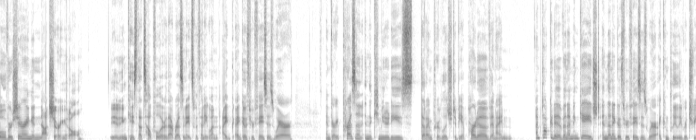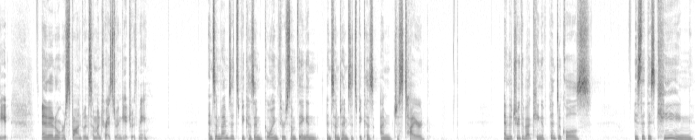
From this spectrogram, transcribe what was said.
oversharing and not sharing at all in case that's helpful or that resonates with anyone, I, I go through phases where I'm very present in the communities that I'm privileged to be a part of, and I'm I'm talkative and I'm engaged. And then I go through phases where I completely retreat and I don't respond when someone tries to engage with me. And sometimes it's because I'm going through something, and, and sometimes it's because I'm just tired. And the truth about King of Pentacles is that this king,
